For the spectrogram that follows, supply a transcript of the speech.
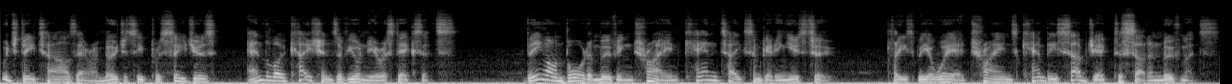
which details our emergency procedures and the locations of your nearest exits. Being on board a moving train can take some getting used to. Please be aware trains can be subject to sudden movements.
